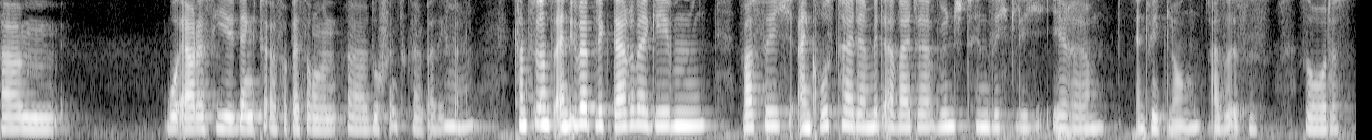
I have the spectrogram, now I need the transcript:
ähm, wo er oder sie denkt, äh, Verbesserungen durchführen zu können bei sich mhm. selbst. Kannst du uns einen Überblick darüber geben, was sich ein Großteil der Mitarbeiter wünscht hinsichtlich ihrer Entwicklung? Also ist es so, dass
